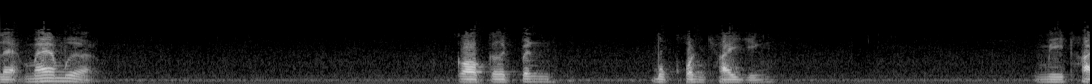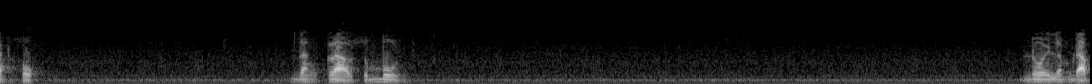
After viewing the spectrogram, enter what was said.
และแม้เมื่อก่อเกิดเป็นบุคคลชายหญิง มีธาตุหก ดังกล่าวสมบูรณ์ โดยลำดับ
